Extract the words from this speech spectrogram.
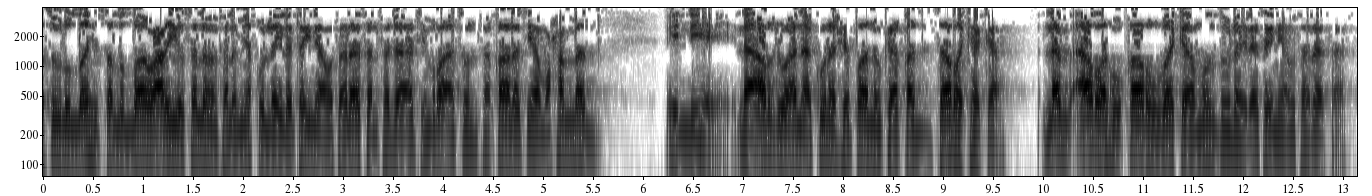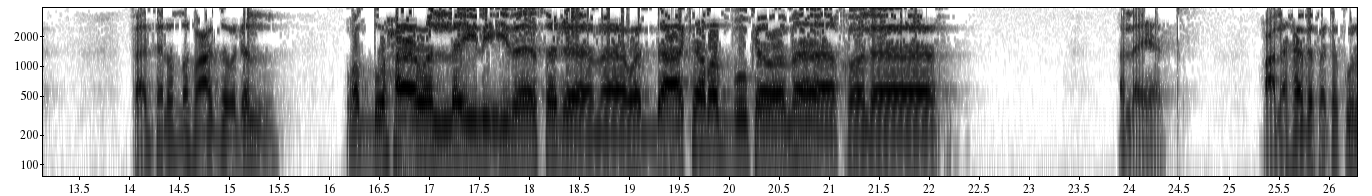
رسول الله صلى الله عليه وسلم فلم يقل ليلتين أو ثلاثا فجاءت امرأة فقالت يا محمد إني لا أرجو أن أكون شيطانك قد تركك. لم أره قربك منذ ليلتين أو ثلاثة فأنزل الله عز وجل والضحى والليل إذا سجى ما ودعك ربك وما قلى. الآيات. وعلى هذا فتكون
